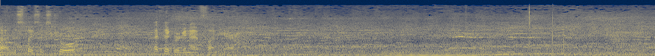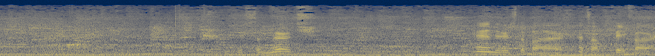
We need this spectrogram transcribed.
Oh, this place looks cool. I think we're gonna have fun here. There's some merch. And there's the bar. That's a big bar.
